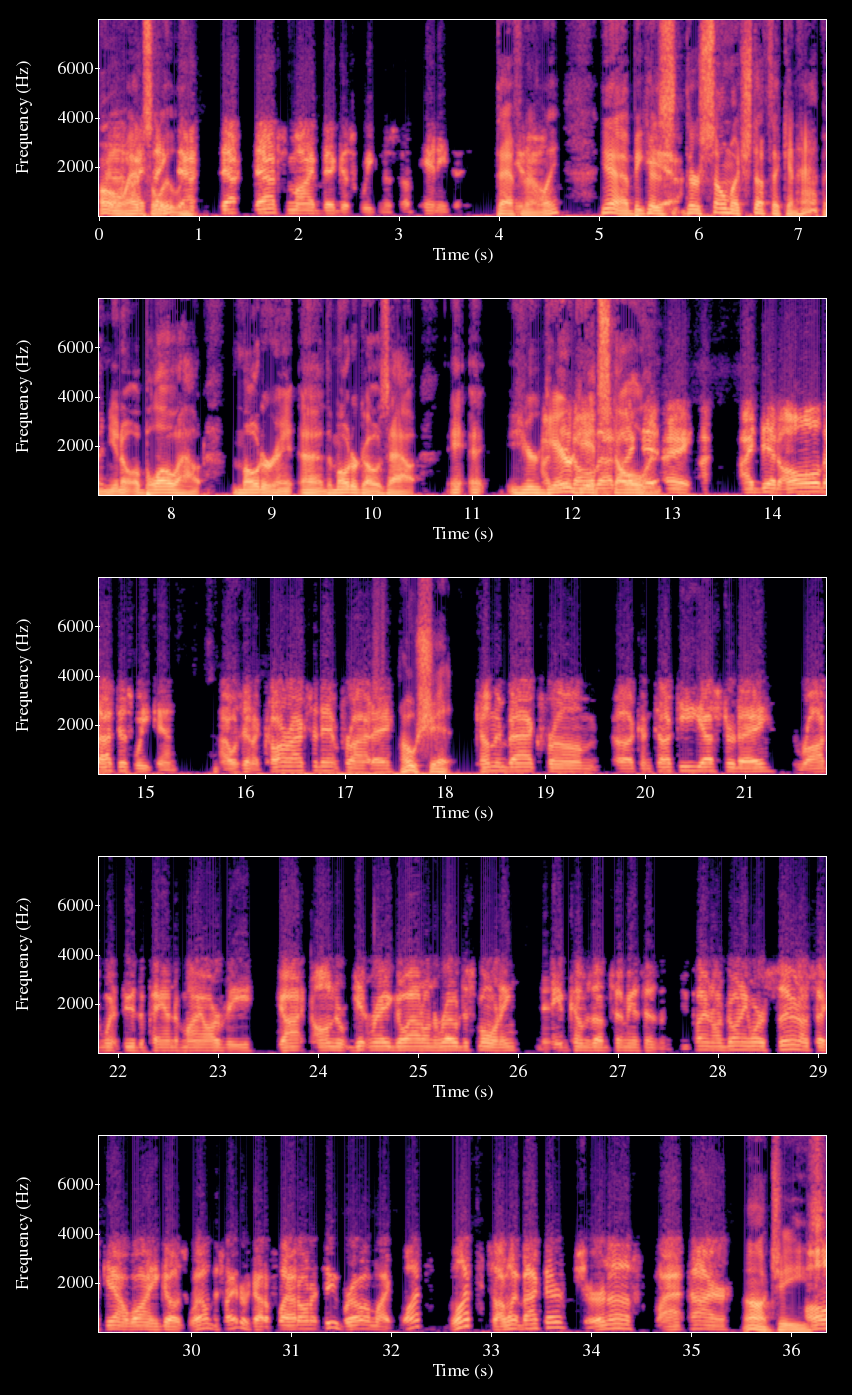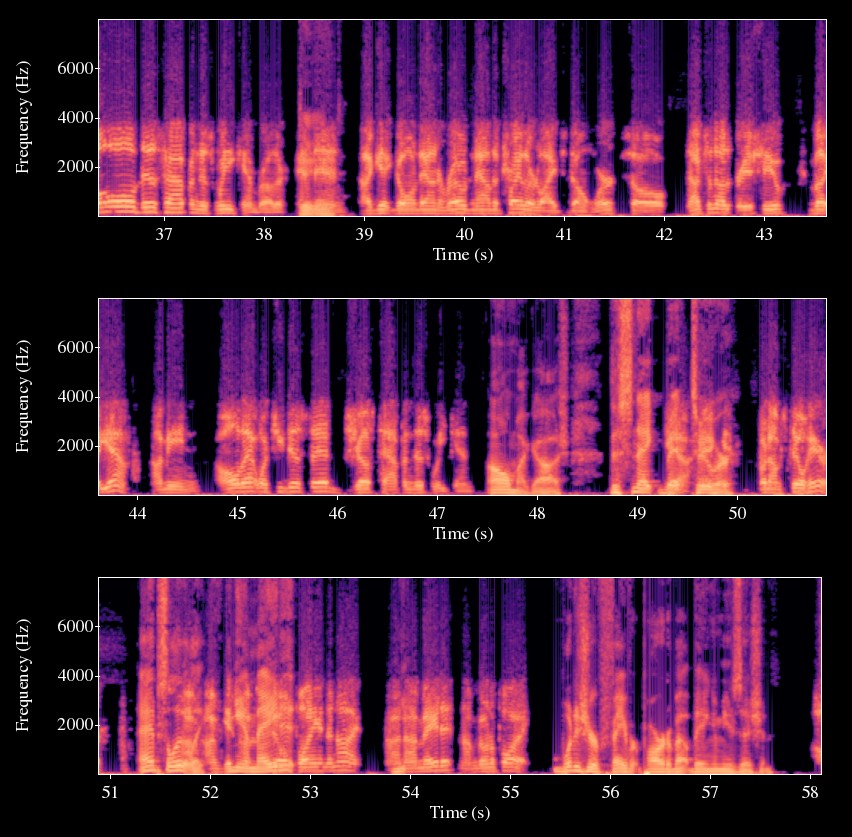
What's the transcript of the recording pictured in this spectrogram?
Oh, And absolutely. that that that's my biggest weakness of anything. Definitely. Yeah, because Yeah. there's so much stuff that can happen. You know, a blowout, motor, uh, the motor goes out, eh, eh, your gear gets that- I stolen. did- hey, I, I did all that this weekend. I was in a car accident Friday. Oh shit. coming back from uh, Kentucky yesterday. Rod went through the pan of my RV. Got on the, getting ready to go out on the road this morning. Dave comes up to me and says, "You planning on going anywhere soon?" I was like, "Yeah, why?" He goes, "Well, the trailer's got a flat on it too, bro." I'm like, "What? What?" So I went back there. Sure enough, flat tire. Oh jeez. All this happened this weekend, brother. And then I get going down the road. Now the trailer lights don't work, so that's another issue. But yeah, I mean, all that what you just said just happened this weekend. Oh my gosh. The snake bit Yeah, to her. But I'm still here. Absolutely. I'm, I'm, getting, you I'm made it. playing tonight, and I made it, and I'm going to play. What is your favorite part about being a musician?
